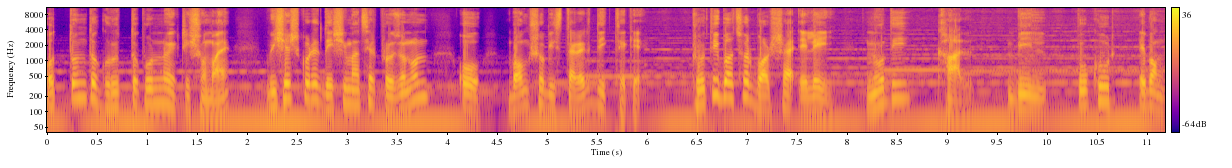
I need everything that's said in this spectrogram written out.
অত্যন্ত গুরুত্বপূর্ণ একটি সময়, বিশেষ করে দেশি মাছের প্রজনন ও বংশবিস্তারের দিক থেকে। প্রতি বছর বর্ষা এলেই নদী, খাল, বিল, পুকুর এবং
